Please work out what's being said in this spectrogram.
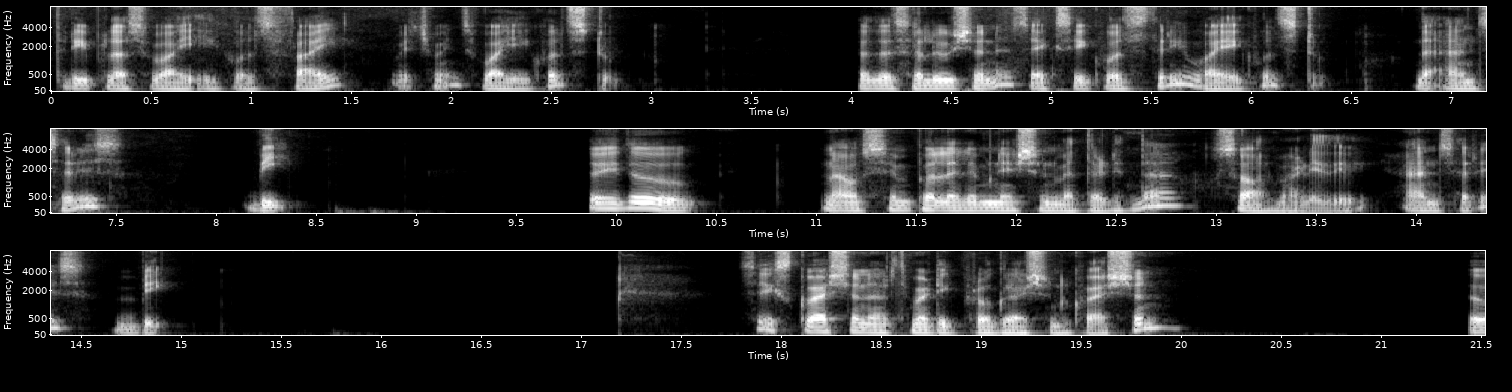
3 plus y equals 5, which means y equals 2. So the solution is x equals 3, y equals 2. The answer is B. So ಇದು ನಾವು ಸಿಂಪಲ್ ಎಲಿಮಿನೇಷನ್ ಮೆಥಡಿಂದ ಸಾಲ್ವ್ ಮಾಡಿದ್ದೀವಿ ಆನ್ಸರ್ ಇಸ್ ಬಿ ಸಿಕ್ಸ್ ಕ್ವೆಶನ್ ಅರ್ಥಮೆಟಿಕ್ ಪ್ರೋಗ್ರೆಷನ್ ಕ್ವೆಶನ್ ಸೊ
